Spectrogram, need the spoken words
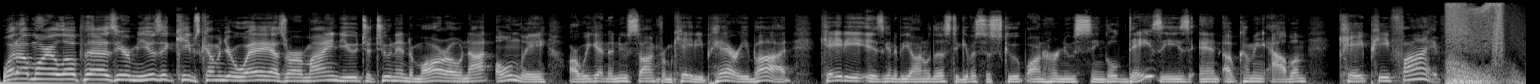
What up, Mario Lopez here. Music keeps coming your way as I remind you to tune in tomorrow. Not only are we getting a new song from Katy Perry, but Katy is going to be on with us to give us a scoop on her new single Daisies and upcoming album KP5.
